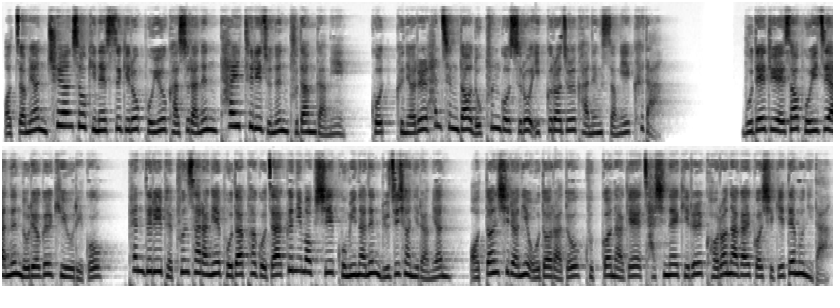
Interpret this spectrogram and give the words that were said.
어쩌면 최연소 기네스 기록 보유 가수라는 타이틀이 주는 부담감이 곧 그녀를 한층 더 높은 곳으로 이끌어줄 가능성이 크다. 무대 뒤에서 보이지 않는 노력을 기울이고 팬들이 베푼 사랑에 보답하고자 끊임없이 고민하는 뮤지션이라면 어떤 시련이 오더라도 굳건하게 자신의 길을 걸어나갈 것이기 때문이다.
